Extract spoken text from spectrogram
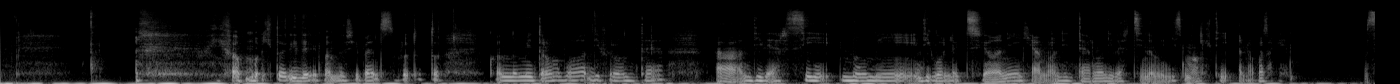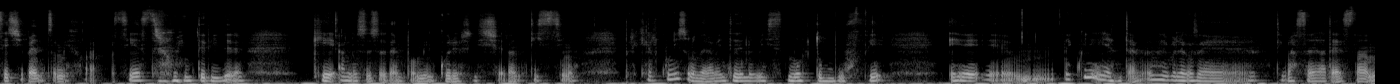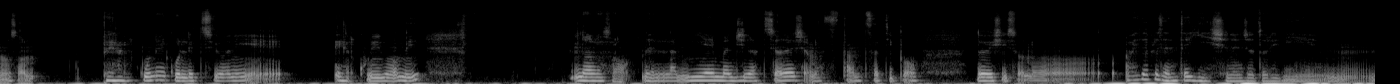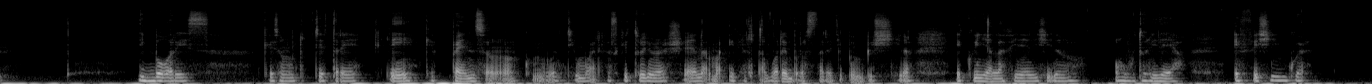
fa molto ridere quando ci penso, soprattutto quando mi trovo di fronte a diversi nomi di collezioni che hanno all'interno diversi nomi di smalti. È una cosa che se ci penso mi fa sia estremamente ridere che allo stesso tempo mi incuriosisce tantissimo perché alcuni sono veramente dei nomi molto buffi e, ehm, e, quindi niente, è una di quelle cose che ti passa nella testa, non lo so, per alcune collezioni e, e alcuni nomi, non lo so, nella mia immaginazione c'è una stanza tipo dove ci sono... Avete presente gli sceneggiatori di, di Boris? Che sono tutti e tre lì che pensano a come continuare la scrittura di una scena, ma in realtà vorrebbero stare tipo in piscina e quindi alla fine decidono ho avuto un'idea, F5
